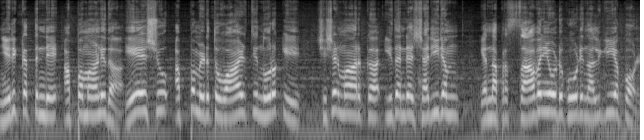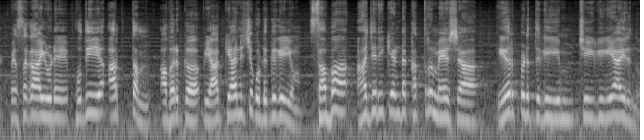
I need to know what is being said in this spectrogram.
ഞെരുക്കത്തിന്റെ അപ്പമാണിത്. യേശു അപ്പം എടുത്തു വാഴ്ത്തി നുറുക്കി ശിഷ്യന്മാർക്ക് ഇതെന്റെ ശരീരം എന്ന പ്രസ്താവനയോടുകൂടി നൽകിയപ്പോൾ പെസകായുടെ പുതിയ അർത്ഥം അവർക്ക് വ്യാഖ്യാനിച്ചു കൊടുക്കുകയും സഭ ആചരിക്കേണ്ട കത്രമേശ ഏർപ്പെടുത്തുകയും ചെയ്യുകയായിരുന്നു.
